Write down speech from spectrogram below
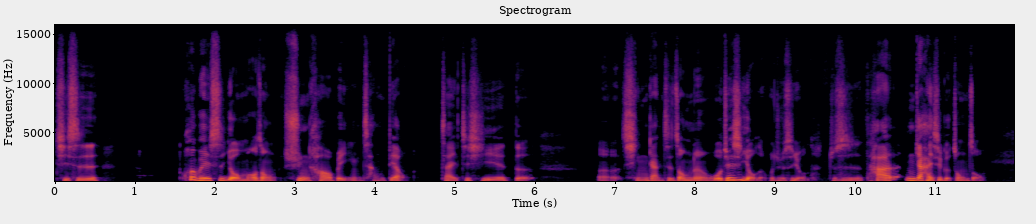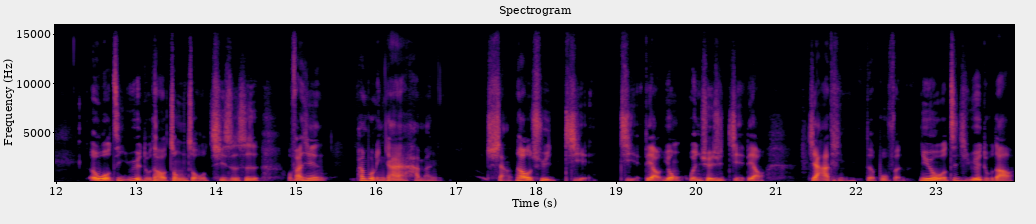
其实会不会是有某种讯号被隐藏掉在这些的呃情感之中呢？我觉得是有的，我觉得是有的，就是它应该还是个中轴。而我自己阅读到中轴，其实是我发现潘布林应该还蛮，想要去解解掉，用文学去解掉家庭的部分，因为我自己阅读到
